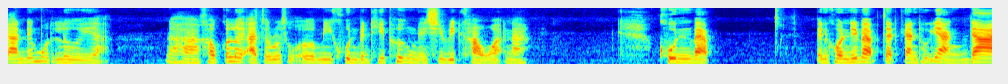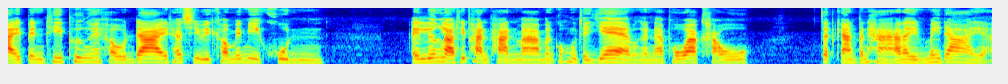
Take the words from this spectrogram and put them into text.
การได้หมดเลยอะนะคะเขาก็เลยอาจจะรู้สึกเออมีคุณเป็นที่พึ่งในชีวิตเขาอะนะ คุณแบบ เป็นคนที่แบบจัดการทุกอย่างได้ เป็นที่พึ่งให้เขาได้ ถ้าชีวิตเขาไม่มีคุณไอ้เรื่องราวที่ผ่านๆมา มันก็คงจะแย่เหมือนกันนะ เพราะว่าเขาจัดการปัญหาอะไรไม่ได้อะ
